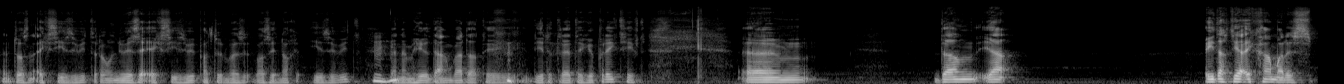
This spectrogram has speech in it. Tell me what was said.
het was een ex-Jezuïet, nu is hij ex-Jezuïet, maar toen was, was hij nog Jezuïet. Ik Mhm. ben hem heel dankbaar dat hij die retraite gepreekt heeft. Ehm, dan, ja, ik dacht, ja, ik ga, maar eens,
